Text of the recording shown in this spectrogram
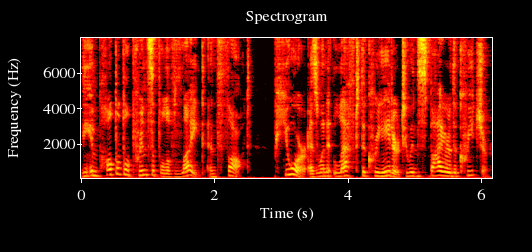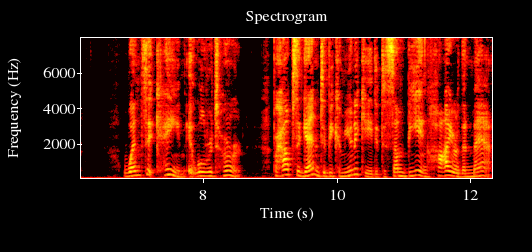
The impalpable principle of light and thought, pure as when it left the Creator to inspire the creature. Whence it came, it will return, perhaps again to be communicated to some being higher than man,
